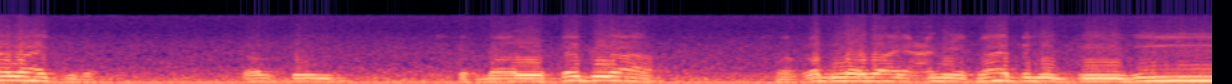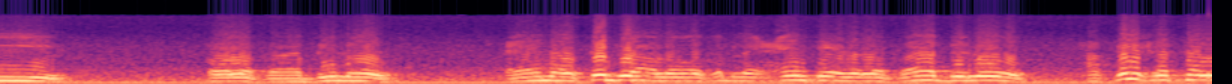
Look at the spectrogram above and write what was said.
ah waajiba shartun istiqbaal qibla waa qiblada yani qaabilideedii oo la qaabilo cayn alqibla loo qibla caynteeda la qaabilo xaqiiqatan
